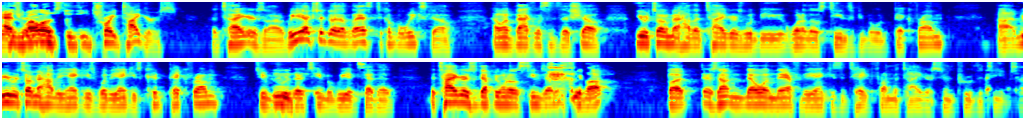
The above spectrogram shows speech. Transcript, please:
as well as the Detroit Tigers. the Tigers are. We actually got that last a couple weeks ago. I went back and listened to the show. You were talking about how the Tigers would be one of those teams that people would pick from. Uh, we were talking about how the Yankees, where the Yankees could pick from to improve Mm. their team, but we had said that the Tigers are definitely one of those teams that would give up. But there's not no one there for the Yankees to take from the Tigers to improve the team. So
